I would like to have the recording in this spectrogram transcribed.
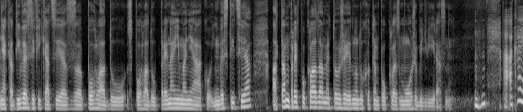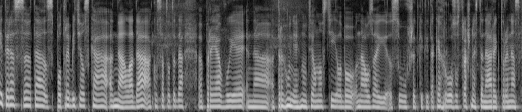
nejaká diverzifikácia z pohľadu, z pohľadu prenajímania ako investícia a tam predpokladáme to, že jednoducho ten pokles môže byť výrazný. Uh-huh. A aká je teraz e, tá spotrebiteľská nálada, ako sa to teda e, prejavuje na trhu nehnuteľností, lebo naozaj sú všetky tie také hrôzostrašné scenáre, ktoré nás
